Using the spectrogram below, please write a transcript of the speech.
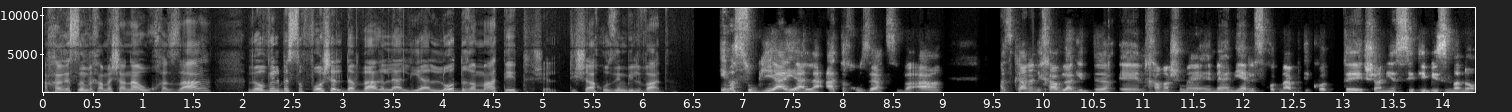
אחר 25 שנה הוא חזר, והוביל בסופו של דבר לעלייה לא דרמטית של 9% בלבד. אם הסוגיה היא העלאת אחוזי הצבעה, אז כאן אני חייב להגיד אה, לך משהו מעניין, לפחות מהבדיקות אה, שאני עשיתי בזמנו.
